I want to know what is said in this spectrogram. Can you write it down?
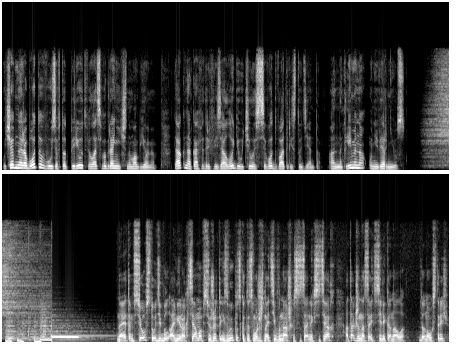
Учебная работа в ВУЗе в тот период велась в ограниченном объеме. Так, на кафедре физиологии училось всего 2-3 студента. Анна Климина, Универньюз. На этом все. В студии был Амир Ахтямов. Сюжет из выпуска ты сможешь найти в наших социальных сетях, а также на сайте телеканала. До новых встреч!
